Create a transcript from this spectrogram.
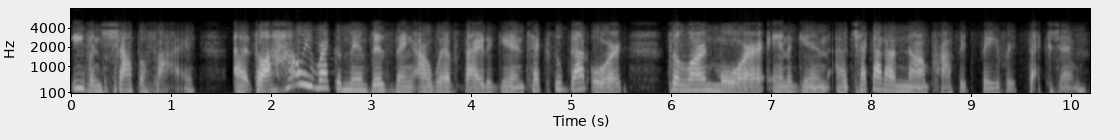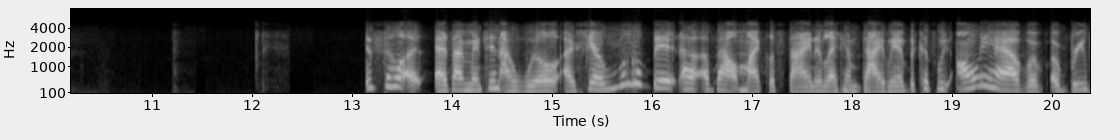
even Shopify. Uh, so I highly recommend visiting our website, again, TechSoup.org, to learn more. And again, uh, check out our nonprofit favorite section so uh, as I mentioned, I will uh, share a little bit uh, about Michael Stein and let him dive in because we only have a, a brief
